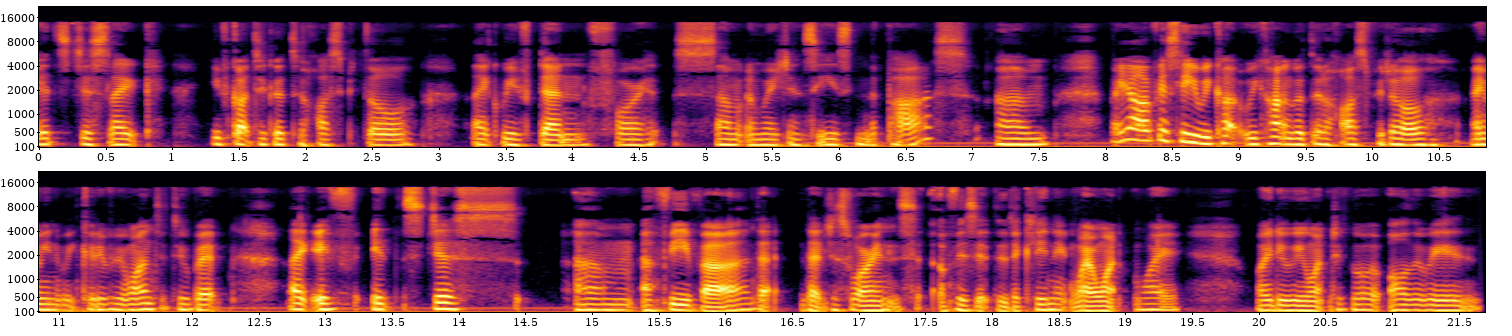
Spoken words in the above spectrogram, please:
it's just like you've got to go to hospital like we've done for some emergencies in the past. Um but yeah obviously we can't we can't go to the hospital. I mean we could if we wanted to but like if it's just um a fever that that just warrants a visit to the clinic. Why want why why do we want to go all the way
